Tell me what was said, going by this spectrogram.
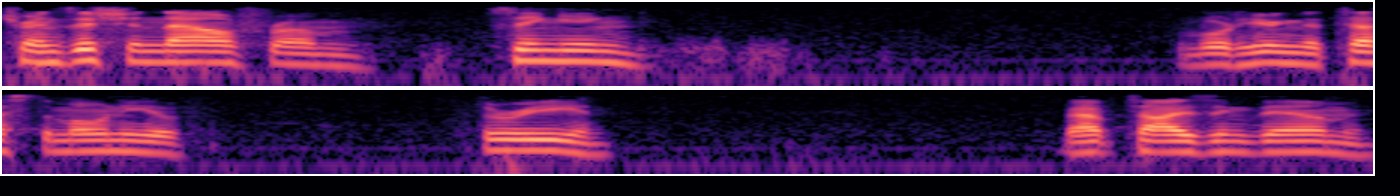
transition now from singing, Lord, hearing the testimony of three and baptizing them. And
